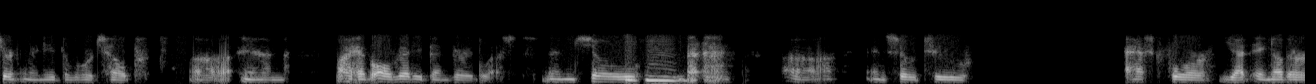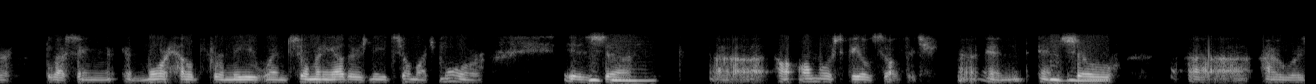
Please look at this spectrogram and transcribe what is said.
certainly need the Lord's help, uh, and I have already been very blessed, and so mm-hmm. uh, and so to ask for yet another blessing and more help for me when so many others need so much more is uh, mm-hmm. uh, almost feels selfish, uh, and and mm-hmm. so uh, I was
